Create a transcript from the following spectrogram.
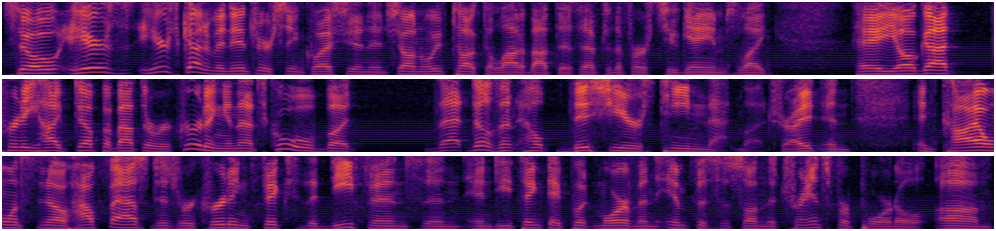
So here's here's kind of an interesting question, and Sean, we've talked a lot about this after the first two games. Like, hey, y'all got pretty hyped up about the recruiting, and that's cool, but that doesn't help this year's team that much, right? And and Kyle wants to know how fast does recruiting fix the defense, and and do you think they put more of an emphasis on the transfer portal? Um,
